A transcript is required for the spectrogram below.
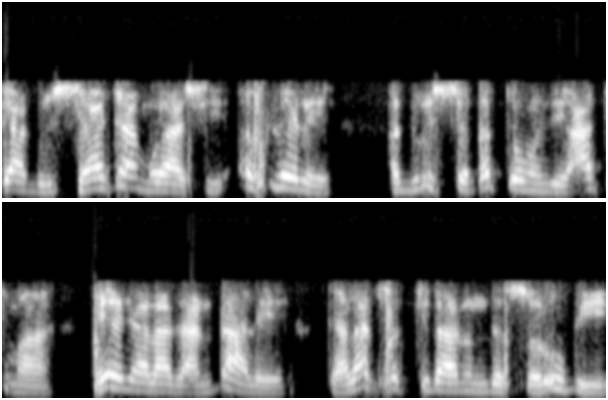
त्या दृश्याच्या मुळाशी असलेले अदृश्य तत्व म्हणजे आत्मा हे ज्याला जाणता आले त्यालाच सच्चिदानंद स्वरूपी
